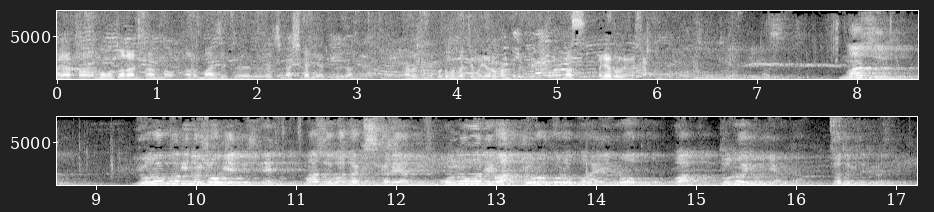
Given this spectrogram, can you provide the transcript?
やっぱ桃隣さんのあの前説がしっかりやってくれたんで楽しんで子供たちも喜んでくれてると思いますありがとうございましたまず、喜びの表現ですね。まず私からやってみます。おのでは喜ぶ場合のはどのようにやるか。ちょっと見てください。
